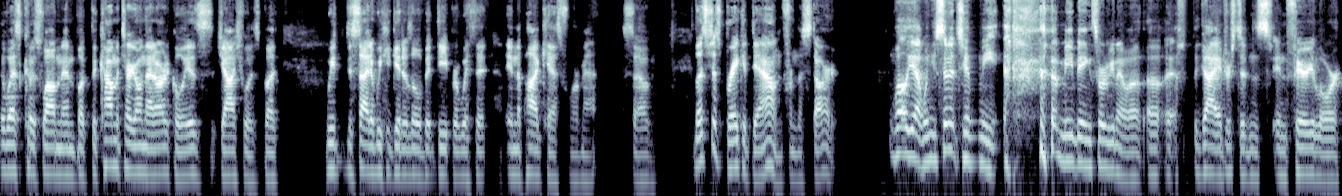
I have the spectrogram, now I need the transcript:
the West Coast Wild Men book. The commentary on that article is Joshua's, but we decided we could get a little bit deeper with it in the podcast format. So let's just break it down from the start. Well, yeah, when you sent it to me, me being sort of you know a, a, a guy interested in in fairy lore,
